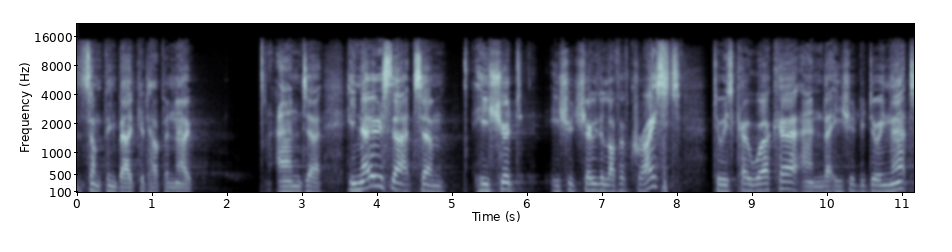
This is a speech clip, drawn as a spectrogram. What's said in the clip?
something bad could happen now. And uh, he knows that um, he should he should show the love of Christ to his co-worker, and that he should be doing that.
